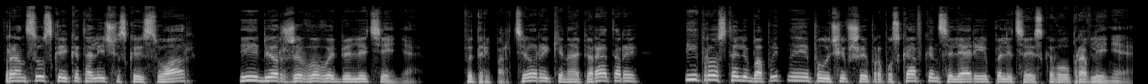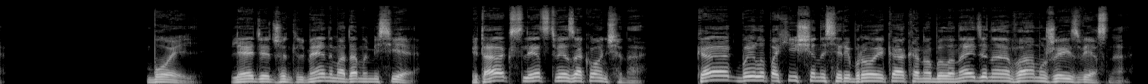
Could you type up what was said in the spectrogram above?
французской католической Soir и биржевого бюллетеня, фоторепортеры, кинооператоры и просто любопытные, получившие пропуска в канцелярии полицейского управления. Бойль, леди, джентльмены, мадам и месье. Итак, следствие закончено. Как было похищено серебро и как оно было найдено, вам уже известно.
